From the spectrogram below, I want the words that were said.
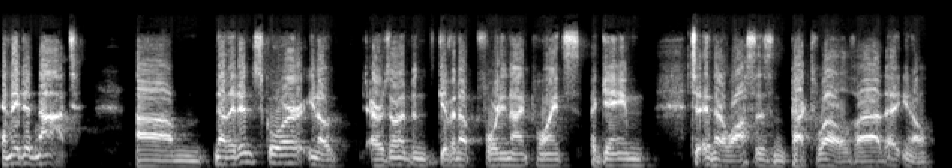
and they did not. Um, now they didn't score. You know, Arizona had been giving up 49 points a game to, in their losses in Pac-12. Uh, that you know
